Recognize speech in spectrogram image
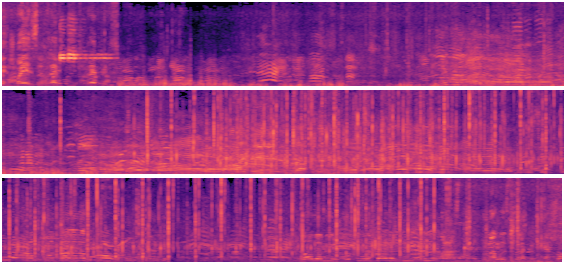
Боец, боец, репит, репит. Ei, băieți, repede, repede. Nu l-am văzut pe la căpine așa.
